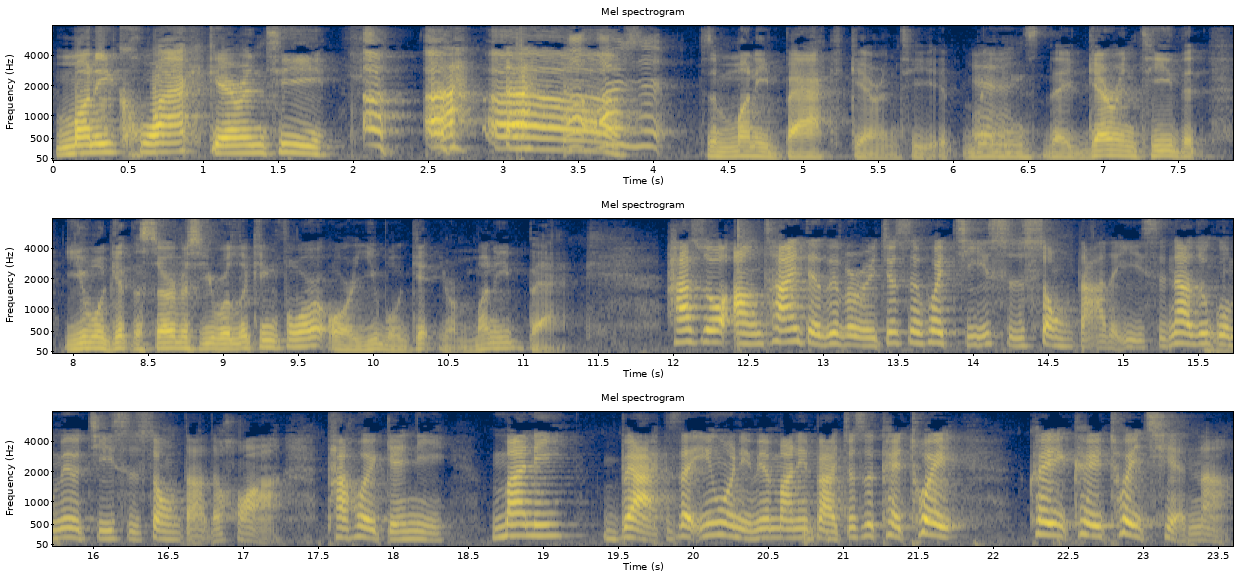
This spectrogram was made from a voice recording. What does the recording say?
money quack guarantee. What was it? It's a money back guarantee. It means they guarantee that you will get the service you were looking for or you will get your money back. 他说 on time delivery 就是会及时送达的意思。那如果没有及时送达的话，他会给你 money back，在英文里面 money back 就是可以退，可以可以退钱呐、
